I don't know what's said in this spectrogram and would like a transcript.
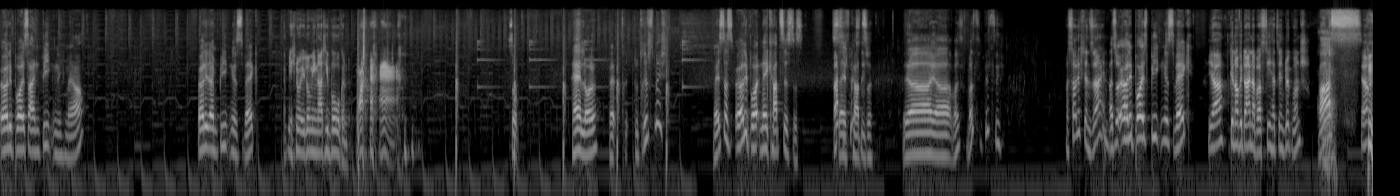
Early Boy seinen Beacon nicht mehr. Early, dein Beacon ist weg. Ich hab nicht nur Illuminati-Bogen. So. Hä, lol. Du triffst mich? Wer ist das? Early Boy? Nee, Katze ist es. Was? Safe Ich bin's Katze. Ja, ja. Was? Was? Ich bin's nicht. Was soll ich denn sein? Also Early Boys Beacon ist weg. Ja, genau wie deiner, Basti. Herzlichen Glückwunsch. Was? Ja.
